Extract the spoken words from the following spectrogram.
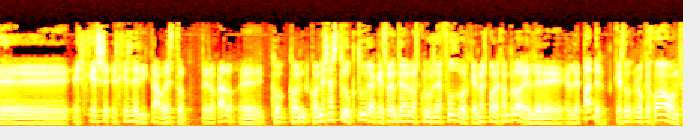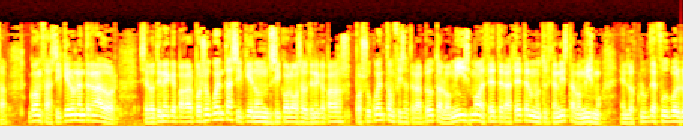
eh, es, que es, es que es delicado esto, pero claro, eh, con, con- con esa estructura que suelen tener los clubes de fútbol, que no es, por ejemplo, el de, el de pádel, que es lo que juega Gonza. Gonza, si quiere un entrenador, se lo tiene que pagar por su cuenta, si quiere un psicólogo, se lo tiene que pagar por su cuenta, un fisioterapeuta, lo mismo, etcétera, etcétera, un nutricionista, lo mismo. En los clubes de fútbol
